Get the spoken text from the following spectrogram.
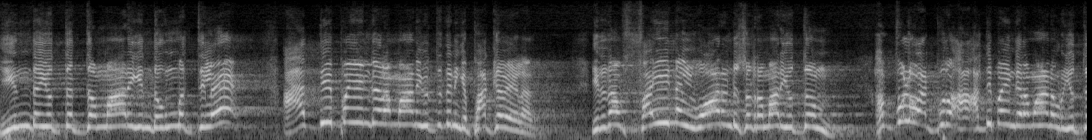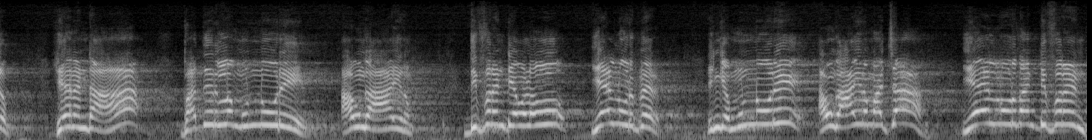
இந்த யுத்தத்தை மாதிரி இந்த உம்மத்திலே அதிபயங்கரமான யுத்தத்தை நீங்க பார்க்கவே இல்லாது. இதுதான் ஃபைனல் வார் என்று சொல்ற மாதிரி யுத்தம். அவ்வளவு அற்புதம் அதிபயங்கரமான ஒரு யுத்தம். ஏனென்றா பதிர்ல முன்னூறு அவங்க ஆயிரம். டிஃபரெண்ட் எவ்வளவு? ஏழ்நூறு பேர். இங்க முன்னூறு அவங்க ஆயிரம் ஆச்சா? ஏழ்நூறு தான் டிஃபரெண்ட்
